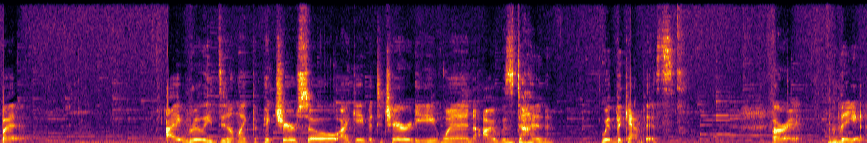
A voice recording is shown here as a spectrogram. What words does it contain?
But I really didn't like the picture, so I gave it to charity when I was done with the canvas. All right, the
